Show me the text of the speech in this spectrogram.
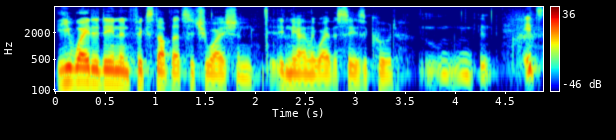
he waded in and fixed up that situation in the only way that Caesar could. It's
